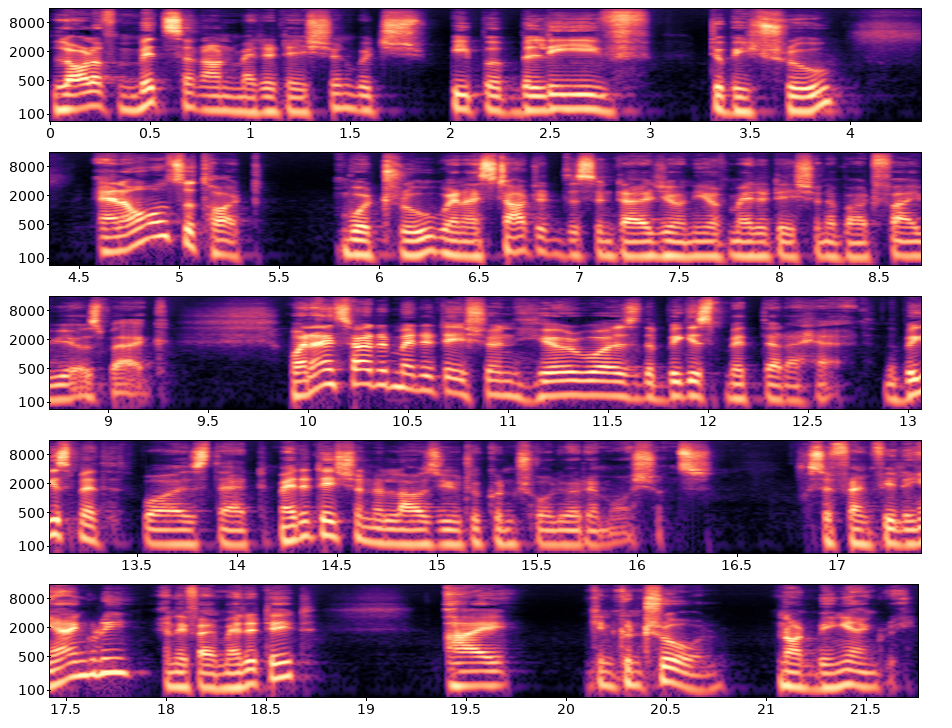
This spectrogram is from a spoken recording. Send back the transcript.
lot of myths around meditation, which people believe to be true. And I also thought were true when I started this entire journey of meditation about five years back. When I started meditation, here was the biggest myth that I had. The biggest myth was that meditation allows you to control your emotions. So if I'm feeling angry and if I meditate, I can control not being angry.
